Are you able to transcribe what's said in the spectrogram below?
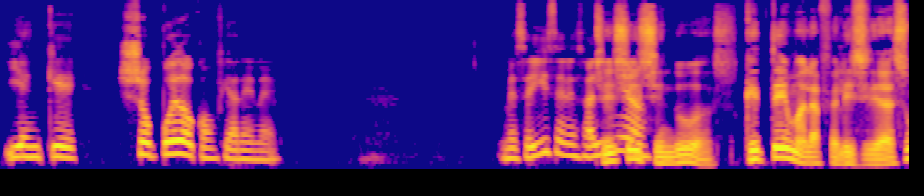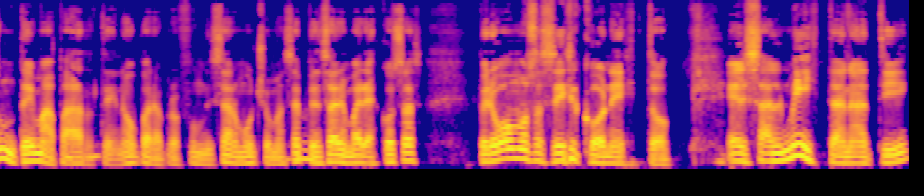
y en que yo puedo confiar en Él. ¿Me seguís en esa Sí, línea? sí, sin dudas. ¿Qué tema la felicidad? Es un tema aparte, ¿no? Para profundizar mucho más, es pensar en varias cosas, pero vamos a seguir con esto. El salmista, Nati,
